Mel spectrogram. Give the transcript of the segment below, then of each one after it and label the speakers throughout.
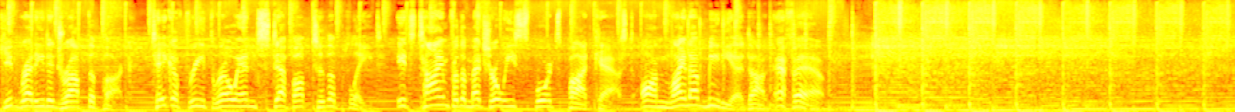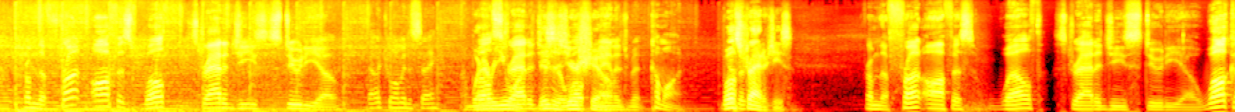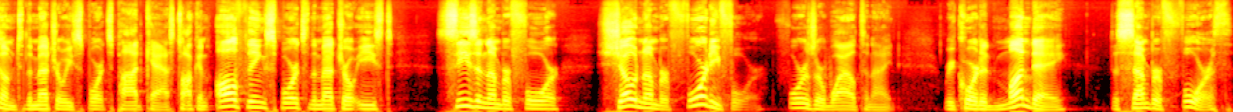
Speaker 1: Get ready to drop the puck, take a free throw, and step up to the plate. It's time for the Metro East Sports Podcast on lineupmedia.fm.
Speaker 2: From the Front Office Wealth Strategies Studio. Is that what you want me to say?
Speaker 3: Whatever
Speaker 2: wealth
Speaker 3: you want. This is
Speaker 2: or
Speaker 3: your
Speaker 2: wealth
Speaker 3: show.
Speaker 2: management. Come on.
Speaker 3: Wealth
Speaker 2: There's a-
Speaker 3: strategies.
Speaker 2: From the Front Office Wealth Strategies Studio. Welcome to the Metro East Sports Podcast, talking all things sports in the Metro East. Season number four, show number 44. Fours are wild tonight. Recorded Monday, December 4th,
